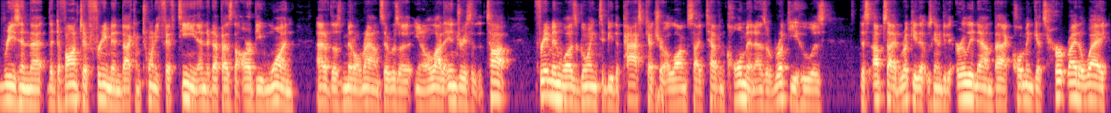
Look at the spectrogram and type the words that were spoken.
reason that the Devonta Freeman back in 2015 ended up as the RB1 out of those middle rounds. There was a, you know, a lot of injuries at the top. Freeman was going to be the pass catcher alongside Tevin Coleman as a rookie who was this upside rookie that was going to be the early down back. Coleman gets hurt right away.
